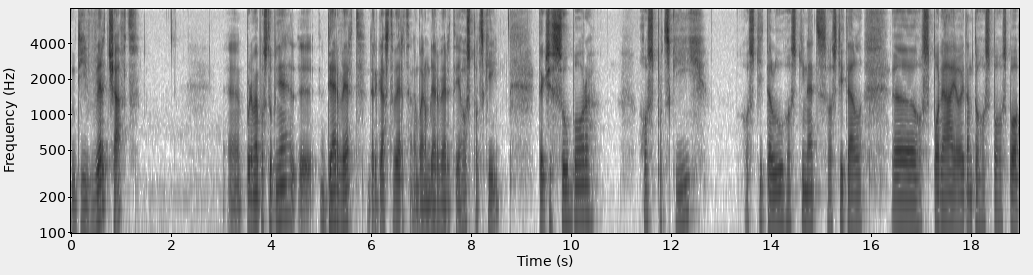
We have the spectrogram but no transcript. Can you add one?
die Wirtschaft, eh, postupně, eh, der Wirt, der Gastwirt, nebo jenom der Wirt je hospodský, takže soubor hospodských hostitelů, hostinec, hostitel, eh, hospoda, jo, je tam to hospo, hospo,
